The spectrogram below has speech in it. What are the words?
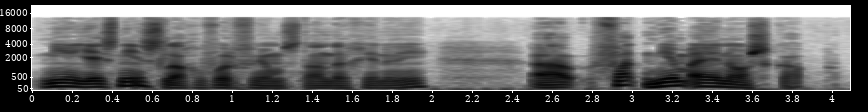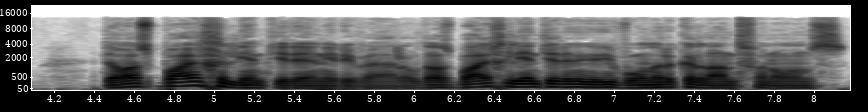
Nee, jy's nie 'n slagoffer vir jou omstandighede nie. Uh vat neem eienaarskap. Daar's baie geleenthede in hierdie wêreld. Daar's baie geleenthede in hierdie wonderlike land van ons.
